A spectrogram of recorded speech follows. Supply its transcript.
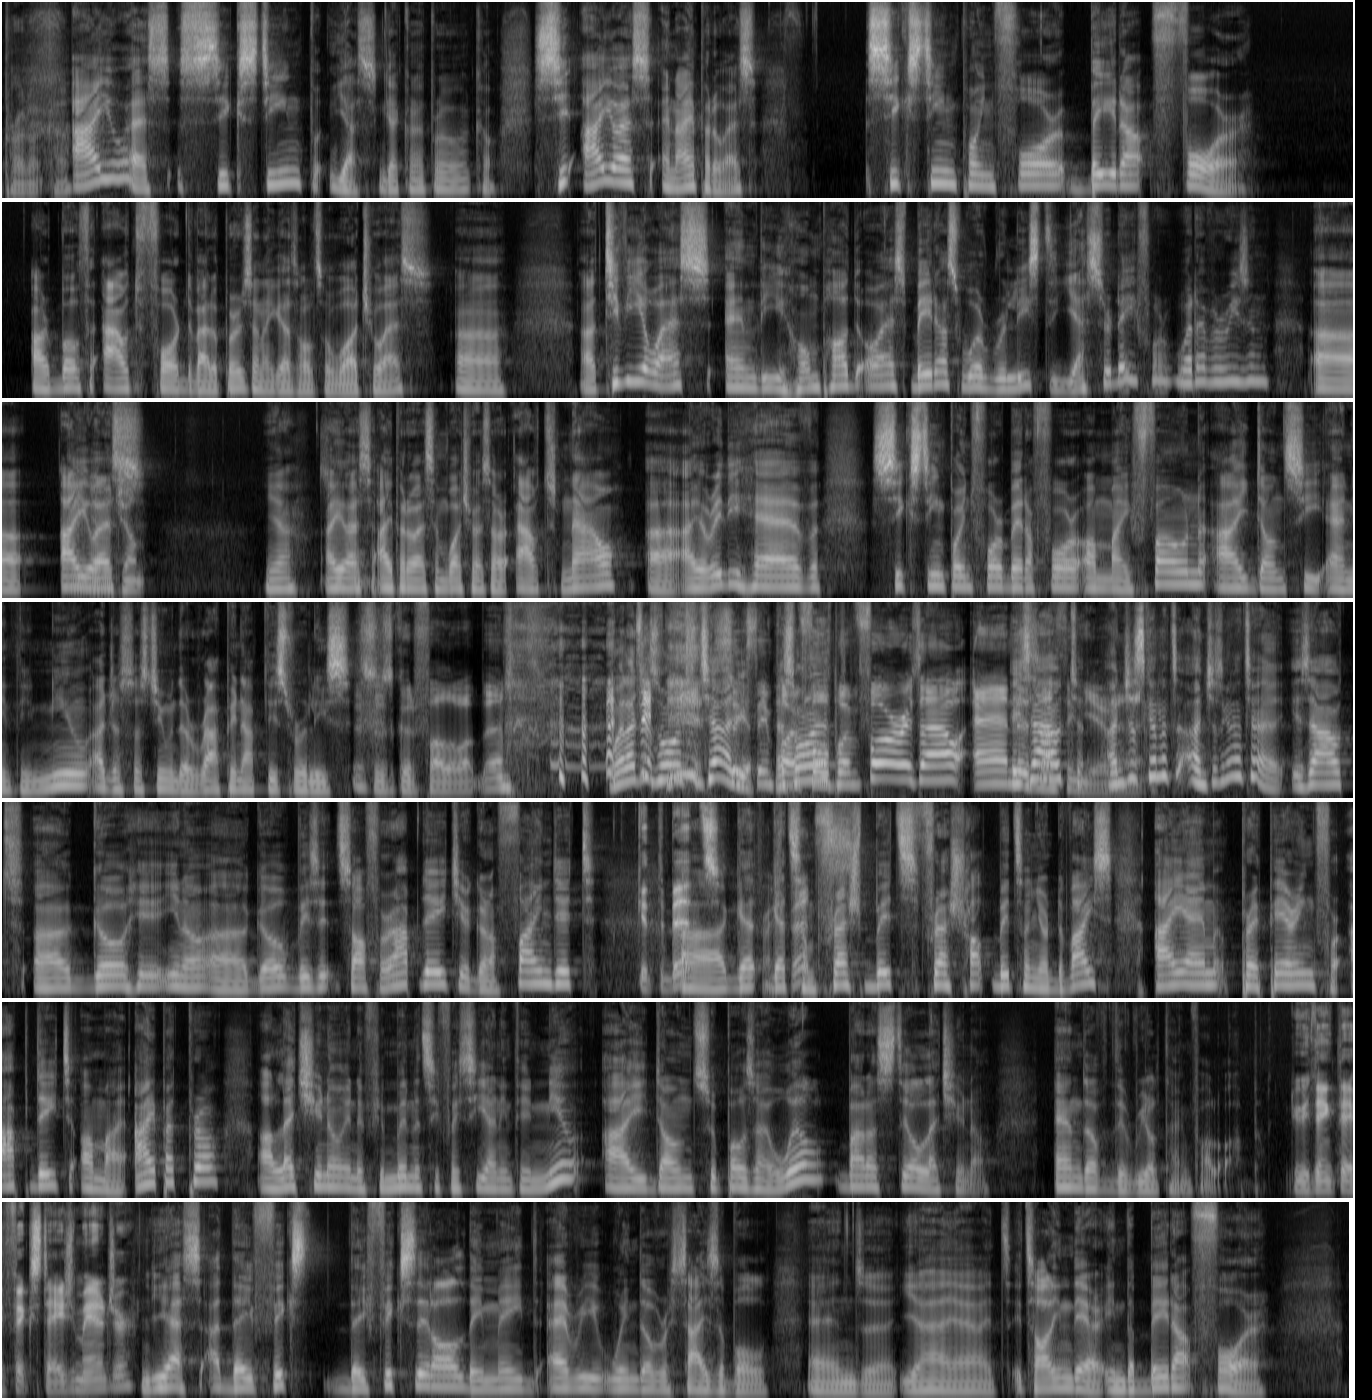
iOS 16, po- yes, GetConnectPro.co. See, iOS and iPadOS 16.4 beta 4 are both out for developers and I guess also WatchOS. Uh, uh, tvOS and the HomePod OS betas were released yesterday for whatever reason. Uh, iOS, yeah, iOS, iPadOS, and WatchOS are out now. Uh, I already have 16.4 beta 4 on my phone. I don't see anything new. I just assume they're wrapping up this release. This is good follow up then. Well, I just wanted to tell you. That's what I- 16.4.4 is out and is there's out. nothing new. I'm just gonna. T- I'm just gonna tell you. Is out. Uh, go here. You know. Uh, go visit software update. You're gonna find it. Get the bits. Uh, get Fresh get some fresh bits, fresh hot bits on your device. I am preparing for update on my iPad Pro. I'll let you know in a few minutes if I see anything new. I don't suppose I will, but I'll still let you know. End of the real time follow up. Do you think they fixed Stage Manager? Yes, uh, they fixed they fixed it all. They made every window resizable, and uh, yeah, yeah, it's it's all in there in the beta four.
